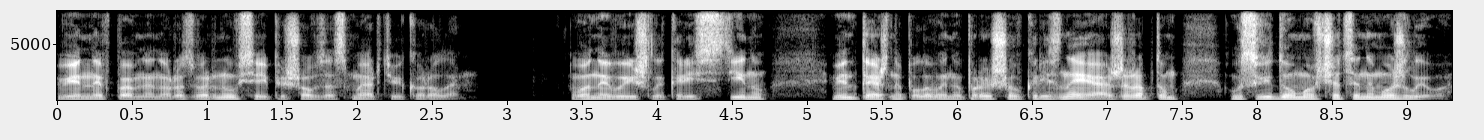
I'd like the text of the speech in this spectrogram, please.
Він невпевнено розвернувся і пішов за смертю і королем. Вони вийшли крізь стіну, він теж наполовину пройшов крізь неї, аж раптом усвідомив, що це неможливо.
